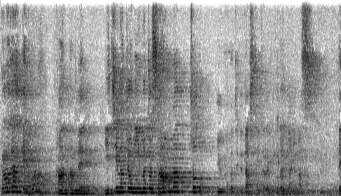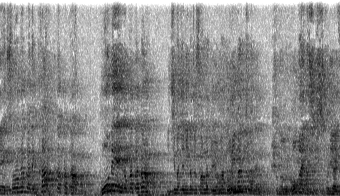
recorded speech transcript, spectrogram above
このじゃんけんは簡単で1マチョ2マチョ3マチョという形で出していただくことになりますでその中で勝った方5名の方が1マッチョ2マッチョ3マッチョ4マッチョ5マッチョまでのその5枚の色紙とりあえず、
